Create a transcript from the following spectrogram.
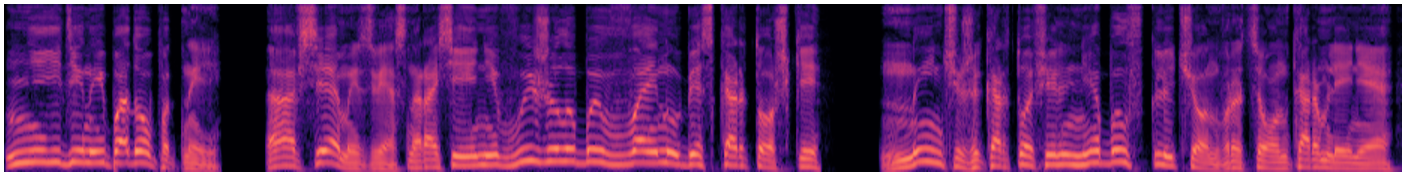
Ни единый подопытный. А всем известно, Россия не выжила бы в войну без картошки. Нынче же картофель не был включен в рацион кормления.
